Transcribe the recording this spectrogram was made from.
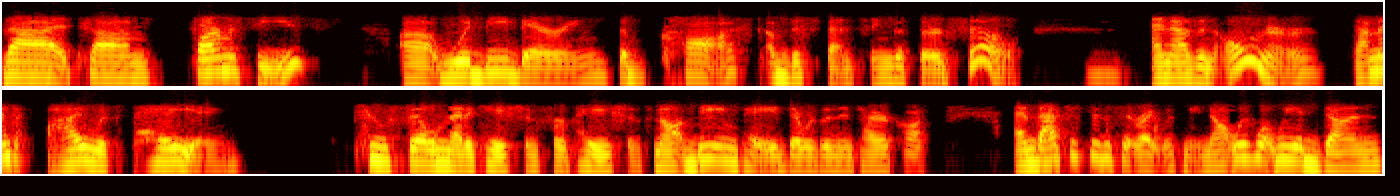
that um, pharmacies uh, would be bearing the cost of dispensing the third fill. Mm. And as an owner, that meant I was paying to fill medication for patients, not being paid. There was an entire cost and that just didn't sit right with me not with what we had done.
